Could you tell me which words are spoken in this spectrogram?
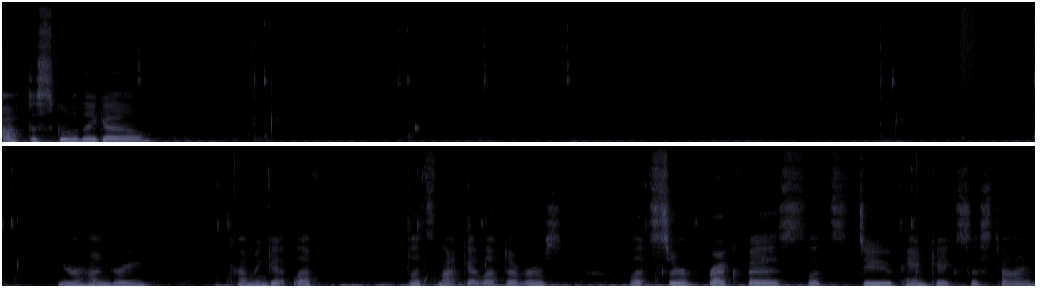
Off to school they go. You're hungry. Come and get left. Let's not get leftovers. Let's serve breakfast. Let's do pancakes this time.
